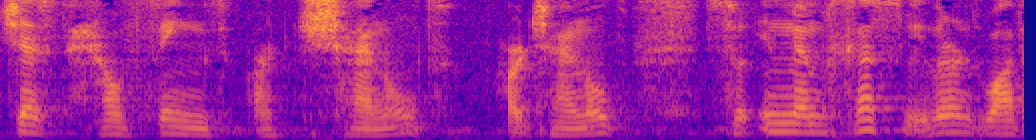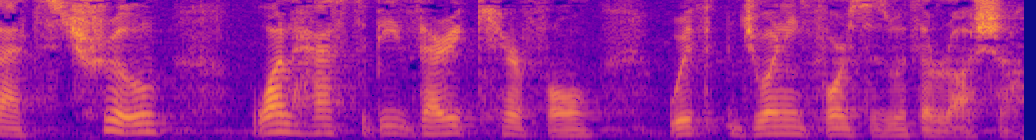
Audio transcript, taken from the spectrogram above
just how things are channeled, are channeled. So in Memchas we learned while that's true, one has to be very careful with joining forces with a rasha.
